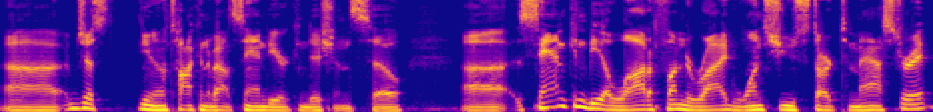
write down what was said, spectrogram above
uh, just you know talking about sandier conditions. So uh, sand can be a lot of fun to ride once you start to master it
